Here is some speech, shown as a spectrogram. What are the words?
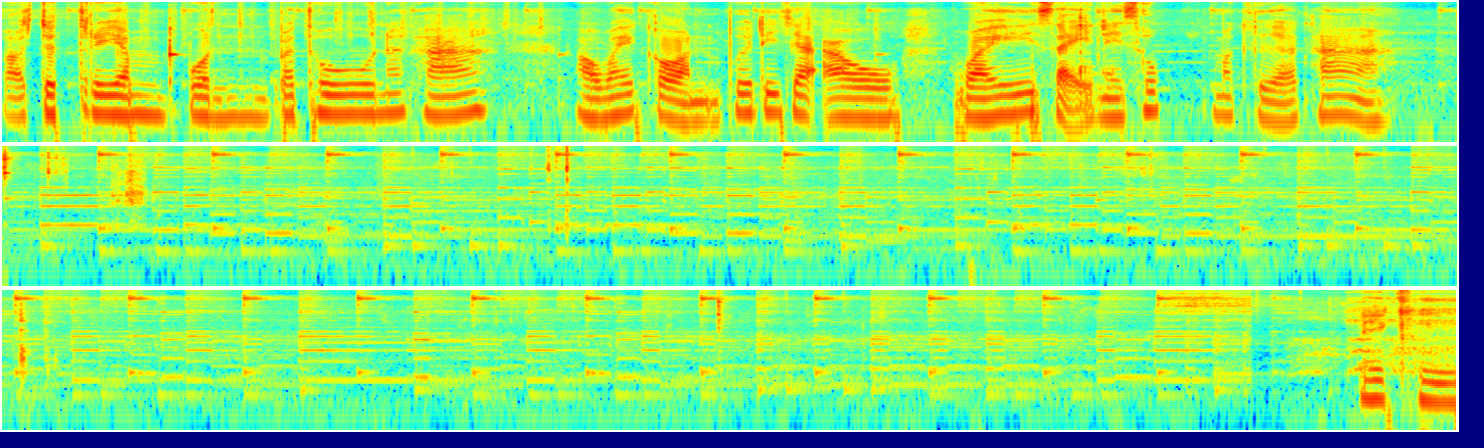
เราจะเตรียมป่นปลาทูนะคะ เอาไว้ก่อนเพื่อที่จะเอาไว้ใส่ในซุปมะเขือค่ะนี่คือ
